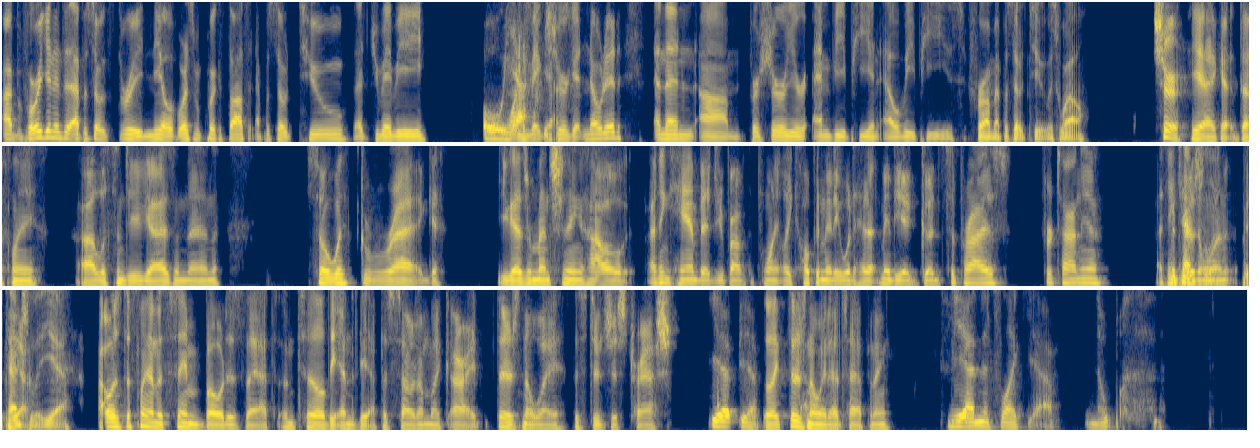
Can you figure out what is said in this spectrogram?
All right, before we get into episode three, Neil, what are some quick thoughts on episode two that you maybe Oh want yes, to make yes. sure get noted? And then um for sure your MVP and LVPs from episode two as well. Sure, yeah, I get definitely uh listen to you guys, and then so with Greg, you guys were mentioning how I think Hambidge, you brought up the point, like hoping that he would hit maybe a good surprise for Tanya. I think you're the Potentially. one yeah. Potentially, yeah. I was definitely on the same boat as that until the end of the episode. I'm like, all right, there's no way this dude's just trash. Yep, yep. Like, there's no way that's happening. Yeah, and it's like, yeah, nope.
